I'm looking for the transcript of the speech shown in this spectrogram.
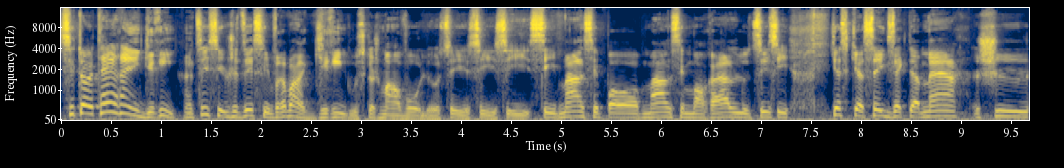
C'est un terrain gris. je veux dire, c'est vraiment gris où ce que je m'en vais. C'est mal, c'est pas mal, c'est moral. Qu'est-ce que c'est exactement? Je,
